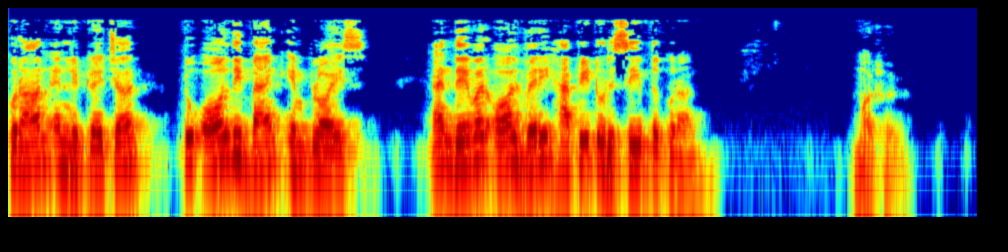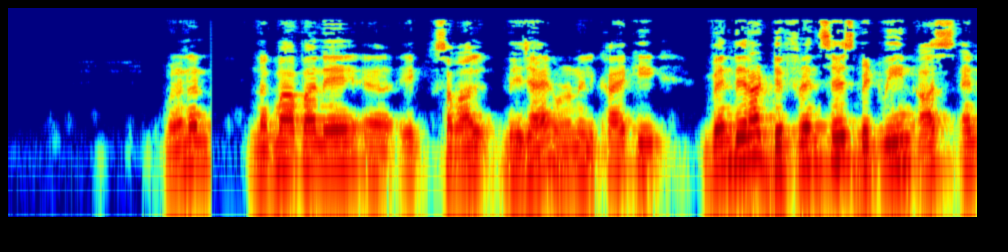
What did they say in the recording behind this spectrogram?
Quran and literature to all the bank employees and they were all very happy to receive the Quran مولانا آپا نے ایک سوال بھیجا ہے انہوں نے لکھا ہے کہ when there are difference and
